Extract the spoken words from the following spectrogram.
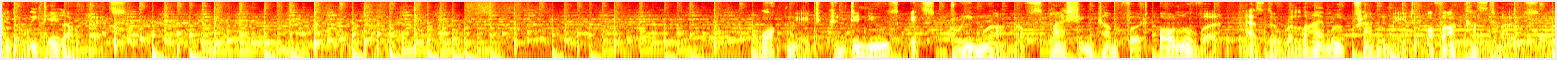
to the retail outlets. Walkmate continues its dream run of splashing comfort all over as the reliable travel mate of our customers.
